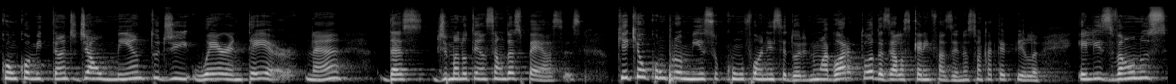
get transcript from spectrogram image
concomitante de aumento de wear and tear, né? Das, de manutenção das peças. O que, é o compromisso com o fornecedor? Não agora todas elas querem fazer, não é só a Caterpillar. Eles vão nos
